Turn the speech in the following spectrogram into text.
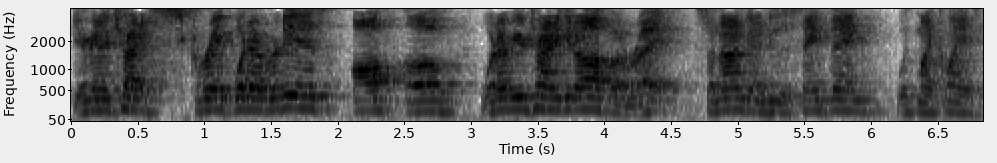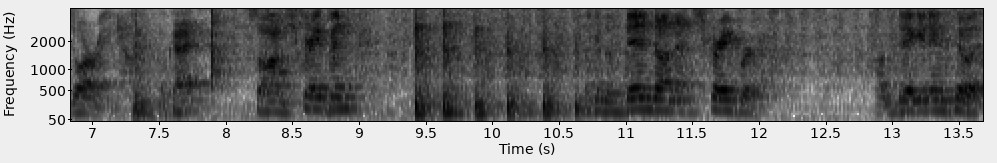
you're gonna try to scrape whatever it is off of whatever you're trying to get off of, right? So now I'm gonna do the same thing with my client's door right now, okay? So I'm scraping, look at the bend on that scraper. I'm digging into it.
